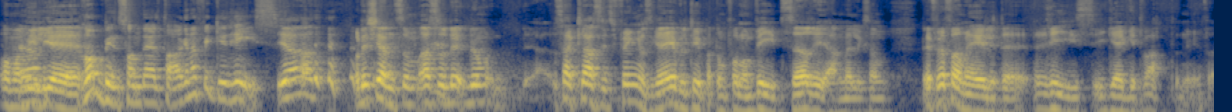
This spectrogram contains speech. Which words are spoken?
Om man vill ge... Robinson-deltagarna fick ju ris. Ja, och det känns som, alltså det, de, så här klassisk fängelsegrej är väl typ att de får någon vit sörja med liksom, det får jag för mig är lite ris i geggigt vatten ungefär.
